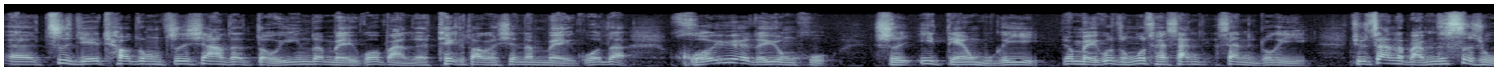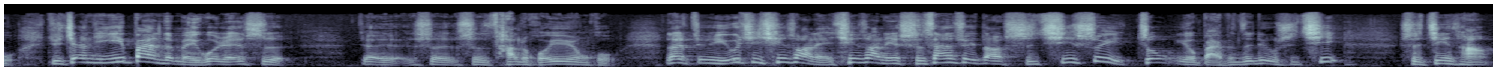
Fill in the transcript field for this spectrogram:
呃，字节跳动之下的抖音的美国版的 TikTok，现在美国的活跃的用户是一点五个亿，就美国总共才三三点多个亿，就占了百分之四十五，就将近一半的美国人是，这是是他的活跃用户。那就尤其青少年，青少年十三岁到十七岁中有百分之六十七是经常。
